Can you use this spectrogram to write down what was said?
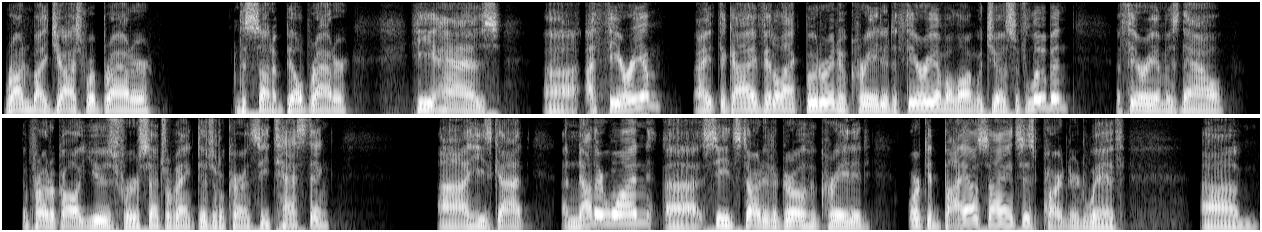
run by Joshua Browder, the son of Bill Browder. He has uh, Ethereum, right? The guy, Vitalik Buterin, who created Ethereum along with Joseph Lubin. Ethereum is now the protocol used for central bank digital currency testing. Uh, he's got another one. Uh, Seed started a girl who created Orchid Biosciences, partnered with um,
